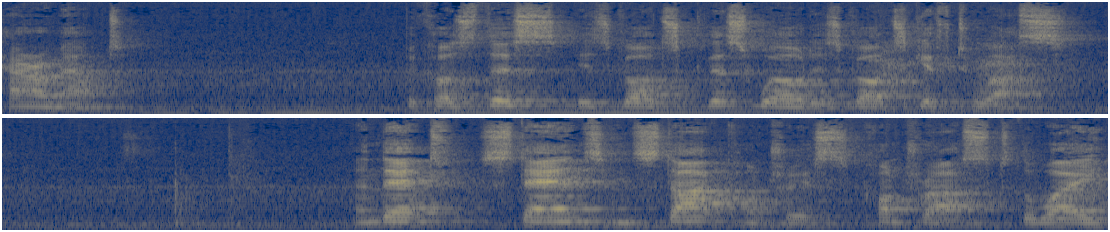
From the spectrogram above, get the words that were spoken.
paramount because this is God's this world is God's gift to us. And that stands in stark contrast, contrast to the way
